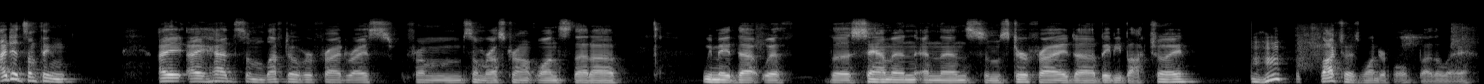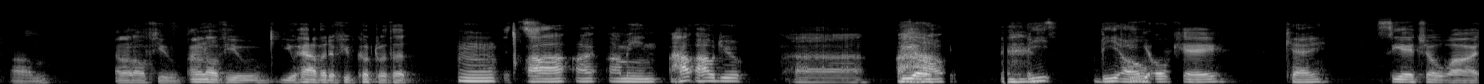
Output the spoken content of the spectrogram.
I did something. I I had some leftover fried rice from some restaurant once that uh we made that with the salmon and then some stir fried uh, baby bok choy. hmm Bok choy is wonderful, by the way. Um, I don't know if you I don't know if you you have it if you've cooked with it. Mm, uh, I I mean, how how do you uh B O B O K K C H O Y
